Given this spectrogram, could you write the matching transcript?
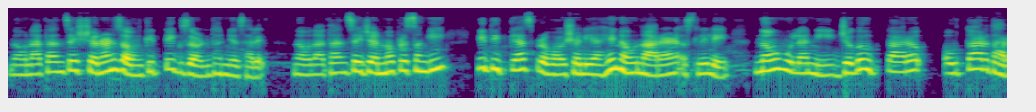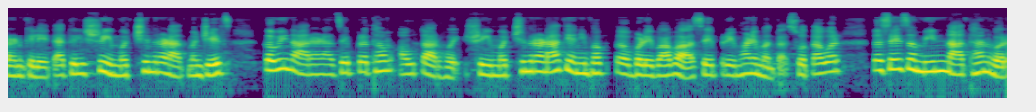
नवनाथांचे शरण जाऊन कित्येक जण धन्य झालेत नवनाथांचे जन्मप्रसंगी ही तितक्याच प्रभावशाली आहे. नऊ नारायण असलेले नऊ मुलांनी जग उत्तार अवतार धारण केले. त्यातील श्री मच्छिंद्रनाथ म्हणजेच कवी नारायणाचे प्रथम अवतार होय. श्री मच्छिंद्रनाथ यांनी भक्त बडे बाबा असे प्रेमाने म्हणतात. स्वतःवर तसेच मीन नाथांवर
